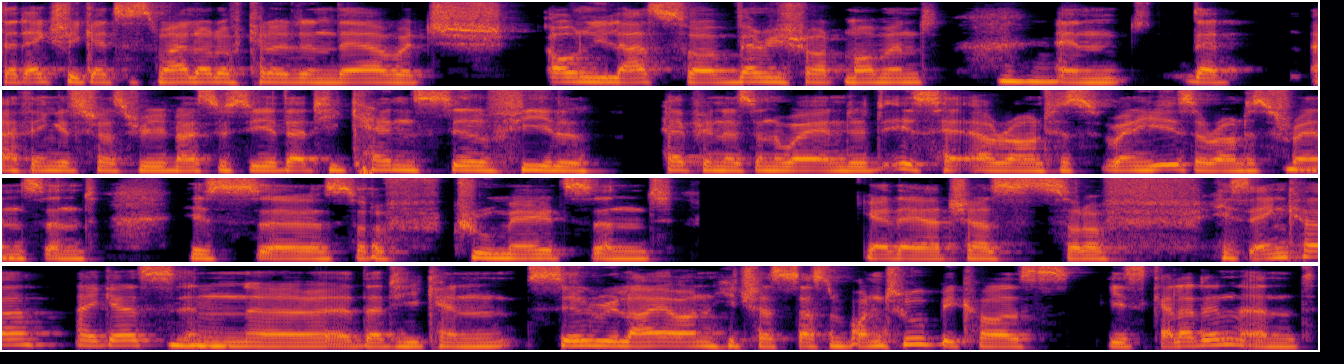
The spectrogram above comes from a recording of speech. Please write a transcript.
that actually gets a smile out of Kaladin there, which only lasts for a very short moment. Mm-hmm. And that I think it's just really nice to see that he can still feel happiness in a way, and it is around his when he is around his mm-hmm. friends and his uh, sort of crewmates and yeah, they are just sort of his anchor, I guess, mm-hmm. and uh, that he can still rely on. He just doesn't want to because he's Kaladin and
